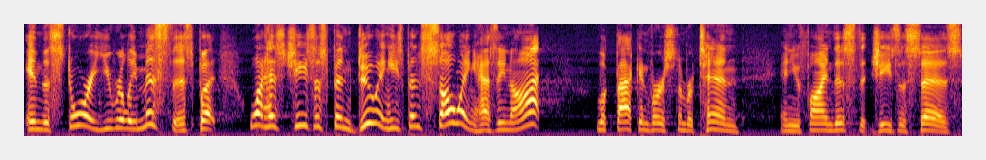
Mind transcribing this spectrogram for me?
in the story, you really miss this. But what has Jesus been doing? He's been sowing, has he not? Look back in verse number 10 and you find this that Jesus says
